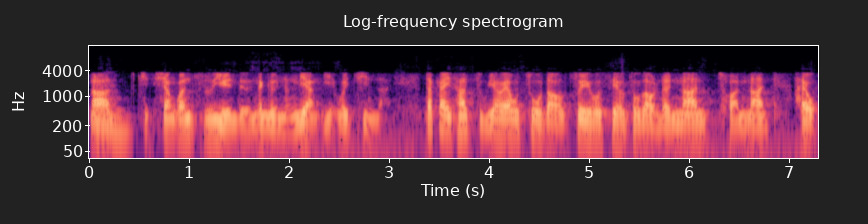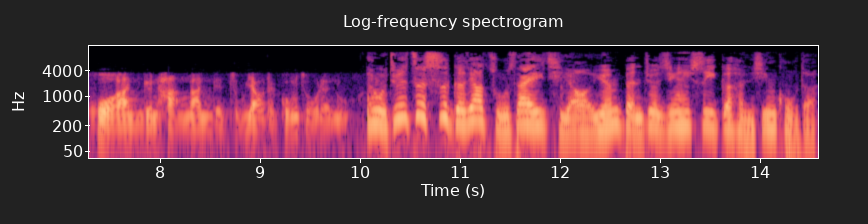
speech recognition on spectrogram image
那相关资源的那个能量也会进来。大概它主要要做到最后是要做到人安、船安。还有货安跟航安的主要的工作任务。哎，我觉得这四个要组在一起哦，原本就已经是一个很辛苦的。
